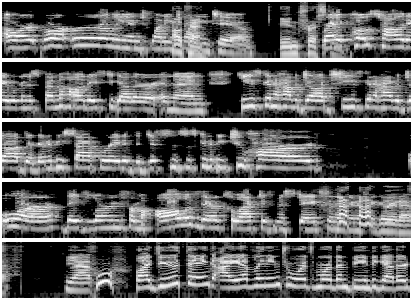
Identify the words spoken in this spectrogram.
Or, or early in 2022. Interesting. right post holiday we're going to spend the holidays together and then he's going to have a job she's going to have a job they're going to be separated the distance is going to be too hard or they've learned from all of their collective mistakes and they're going to figure it out Yeah. Well, I do think I am leaning towards more than being together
